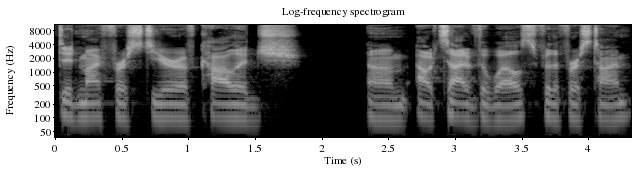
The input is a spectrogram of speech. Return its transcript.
did my first year of college um, outside of the WELS for the first time.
